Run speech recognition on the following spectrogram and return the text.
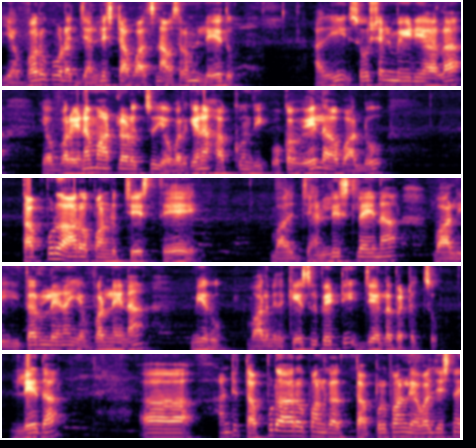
ఎవ్వరు కూడా జర్నలిస్ట్ అవ్వాల్సిన అవసరం లేదు. అది సోషల్ మీడియాలో ఎవరైనా మాట్లాడవచ్చు ఎవరికైనా హక్కు ఉంది. ఒకవేళ వాళ్ళు తప్పుడు ఆరోపణలు చేస్తే వాళ్ళ జర్నలిస్టులైనా వాళ్ళ ఇతరులైనా ఎవరినైనా మీరు వాళ్ళ మీద కేసులు పెట్టి జైల్లో పెట్టచ్చు. లేదా అంటే తప్పుడు ఆరోపణలు కాదు. తప్పుడు పనులు ఎవరు చేసినా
